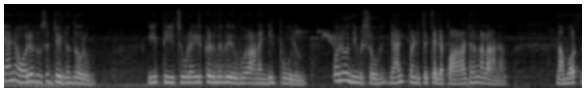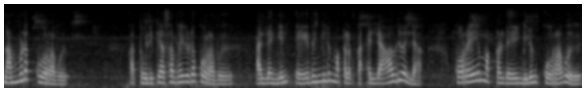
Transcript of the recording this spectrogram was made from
ഞാൻ ഓരോ ദിവസം ചെല്ലും തോറും ഈ തീച്ചുളയിൽ കിടന്ന് വേവുകയാണെങ്കിൽ പോലും ഓരോ നിമിഷവും ഞാൻ പഠിച്ച ചില പാഠങ്ങളാണ്. നമ്മ നമ്മുടെ കുറവ് കത്തോലിക്ക സഭയുടെ കുറവ് അല്ലെങ്കിൽ ഏതെങ്കിലും മക്കൾ എല്ലാവരും അല്ല കുറേ മക്കളുടെയെങ്കിലും കുറവ്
